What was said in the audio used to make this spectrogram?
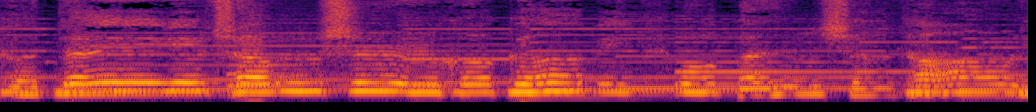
可对于城市和隔壁，我本想逃离。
